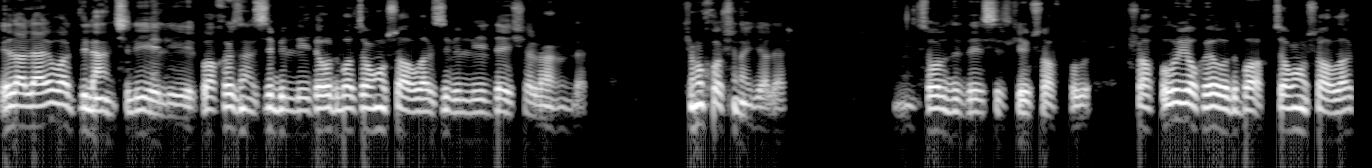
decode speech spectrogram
elələri var dilənçilik eləyir. Baxırsan zibillikdə, o bacan uşaqlar zibillikdə işələnirlər. Kimin xoşuna gələr? Sonra da deyirsiniz ki, uşaq pulu. Uşaq pulu yox, orada bax, cavan uşaqlar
